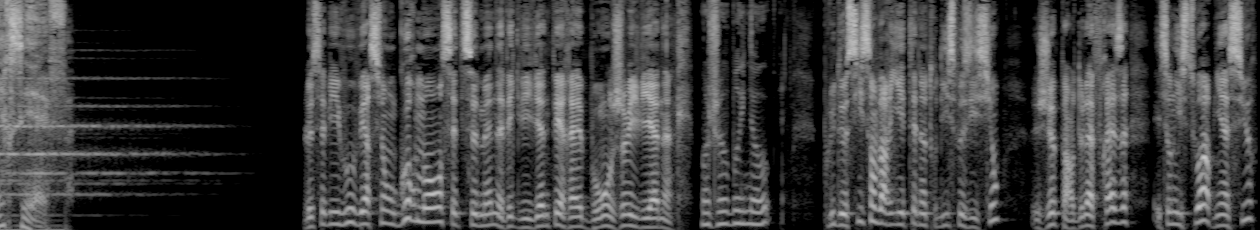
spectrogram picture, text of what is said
RCF. Le saviez-vous, version gourmand cette semaine avec Viviane Perret. Bonjour Viviane. Bonjour Bruno. Plus de 600 variétés à notre disposition. Je parle de la fraise et son histoire, bien sûr,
